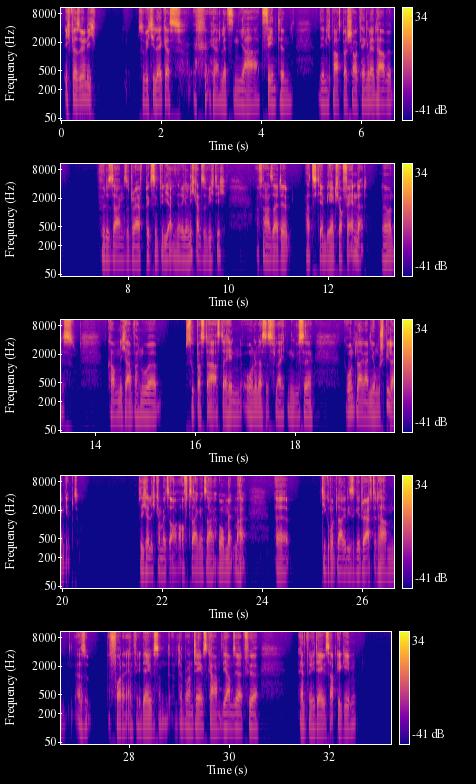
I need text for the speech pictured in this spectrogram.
Ich persönlich, so wie ich die Lakers ja, in den letzten Jahrzehnten den ich Basketball kennengelernt habe, würde sagen, so Draftpicks sind für die eigentlich in der Regel nicht ganz so wichtig. Auf der anderen Seite hat sich der NBA natürlich auch verändert. Ne? Und es kommen nicht einfach nur Superstars dahin, ohne dass es vielleicht eine gewisse Grundlage an jungen Spielern gibt. Sicherlich kann man jetzt auch aufzeigen und sagen, aber Moment mal, äh, die Grundlage, die sie gedraftet haben, also bevor dann Anthony Davis und LeBron James kamen, die haben sie halt für Anthony Davis abgegeben.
